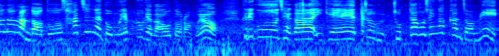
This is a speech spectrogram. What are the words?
하나만 놔도 사진에 너무 예쁘게 나오더라고요. 그리고 제가 이게 좀 좋다고 생각한 점이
